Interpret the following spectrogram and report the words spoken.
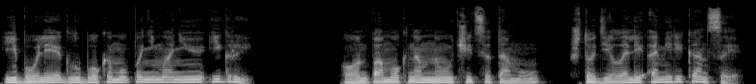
и более глубокому пониманию игры. Он помог нам научиться тому, что делали американцы.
